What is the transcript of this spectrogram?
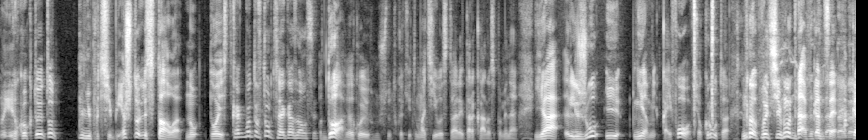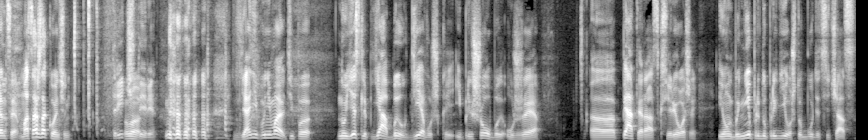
Мне как-то это не по себе, что ли, стало? Ну, то есть... Как будто в Турции оказался. Да, я такой, ну, что-то какие-то мотивы старые Таркана вспоминаю. Я лежу и, не, мне кайфово, все круто. Но почему, да, в конце, в конце. Массаж закончен. Три-четыре. Я не понимаю, типа, ну, если б я был девушкой и пришел бы уже э, пятый раз к Сереже, и он бы не предупредил, что будет сейчас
